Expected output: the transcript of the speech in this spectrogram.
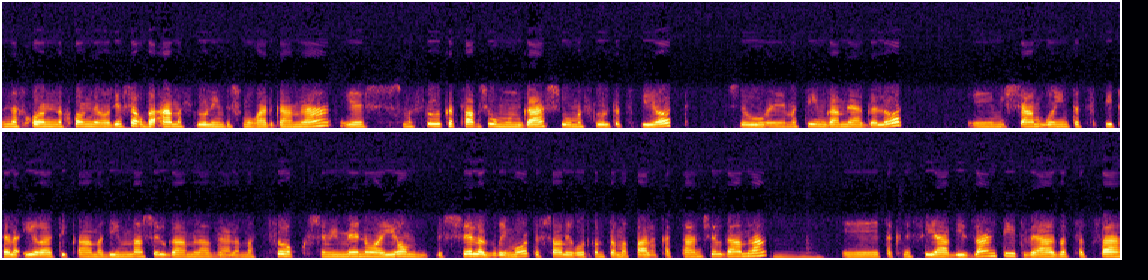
נכון, נכון מאוד. יש ארבעה מסלולים בשמורת גמלה. יש מסלול קצר שהוא מונגש, שהוא מסלול תצפיות, שהוא uh, מתאים גם לעגלות. Uh, משם רואים תצפית על העיר העתיקה המדהימה של גמלה ועל המצוק שממנו היום, בשל הזרימות, אפשר לראות גם את המפל הקטן של גמלה, Mm, uh, את הכנסייה הביזנטית, ואז הצצה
